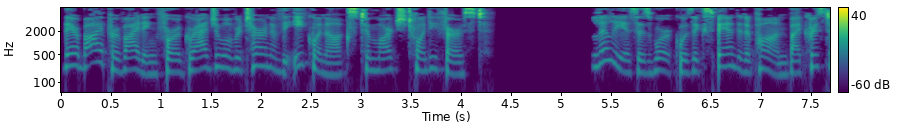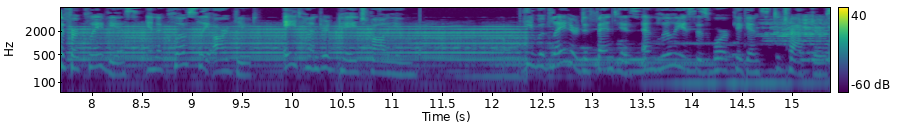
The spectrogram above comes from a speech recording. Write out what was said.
thereby providing for a gradual return of the equinox to March 21st. Lilius's work was expanded upon by Christopher Clavius in a closely argued, 800-page volume. He would later defend his and Lilius's work against detractors.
